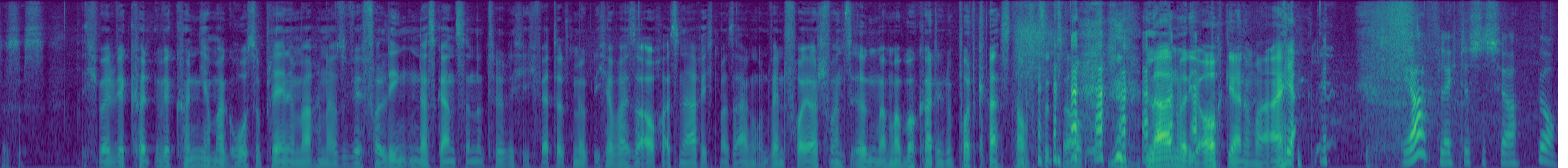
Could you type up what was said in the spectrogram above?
Das ist. Ich meine, wir könnten, wir können ja mal große Pläne machen. Also wir verlinken das Ganze natürlich. Ich werde das möglicherweise auch als Nachricht mal sagen. Und wenn Feuerschwanz irgendwann mal Bock hat, in einem Podcast aufzutauchen, laden wir die auch gerne mal ein. Ja. Ja, vielleicht ist es ja, ja.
